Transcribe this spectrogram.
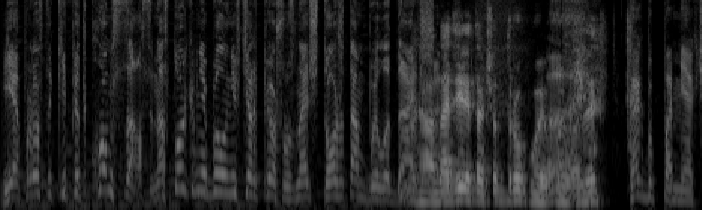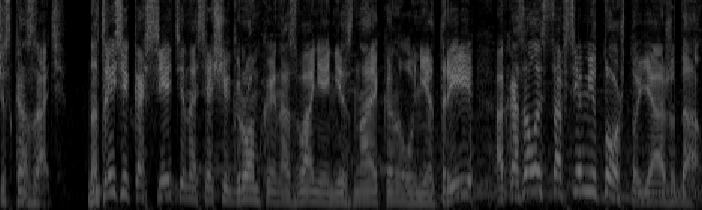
я просто кипятком ссался, настолько мне было не втерпешь узнать, что же там было дальше. А на деле там что-то другое было, да? Как бы помягче сказать. На третьей кассете, носящей громкое название «Незнайка на Луне 3», оказалось совсем не то, что я ожидал.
